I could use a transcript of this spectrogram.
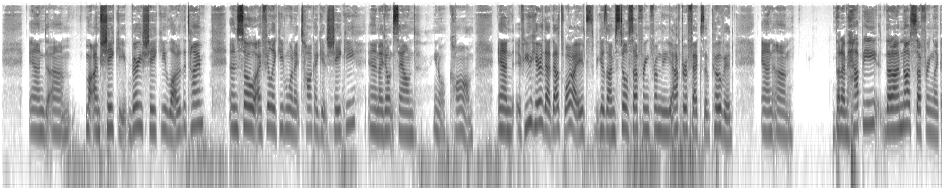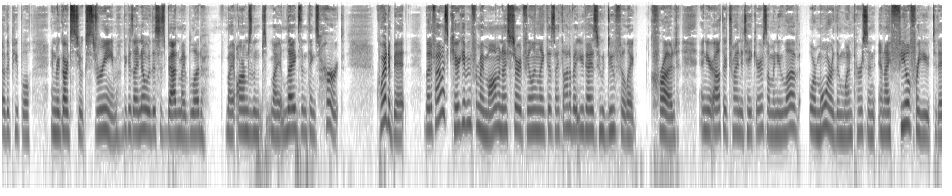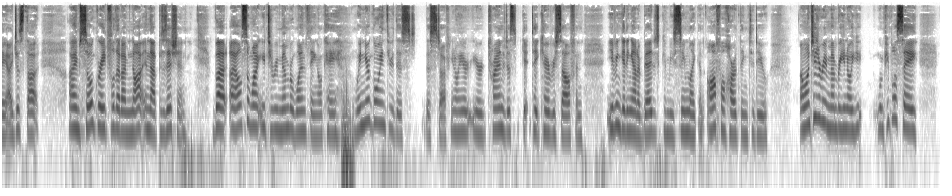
and um, I'm shaky, very shaky a lot of the time. And so I feel like even when I talk, I get shaky and I don't sound you know, calm. And if you hear that, that's why. It's because I'm still suffering from the after effects of COVID. And, um, but I'm happy that I'm not suffering like other people in regards to extreme because I know this is bad. My blood, my arms and my legs and things hurt quite a bit. But if I was caregiving for my mom and I started feeling like this, I thought about you guys who do feel like crud and you're out there trying to take care of someone you love or more than one person. And I feel for you today. I just thought, I'm so grateful that I'm not in that position. But I also want you to remember one thing, okay? When you're going through this this stuff, you know, you're you're trying to just get take care of yourself and even getting out of bed can be seem like an awful hard thing to do. I want you to remember, you know, you when people say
